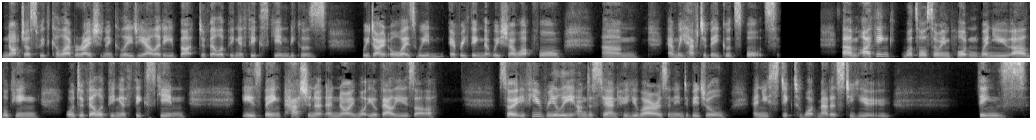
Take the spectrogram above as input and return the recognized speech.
not just with collaboration and collegiality, but developing a thick skin because we don't always win everything that we show up for. Um, and we have to be good sports. Um, I think what's also important when you are looking or developing a thick skin is being passionate and knowing what your values are. So if you really understand who you are as an individual and you stick to what matters to you, things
